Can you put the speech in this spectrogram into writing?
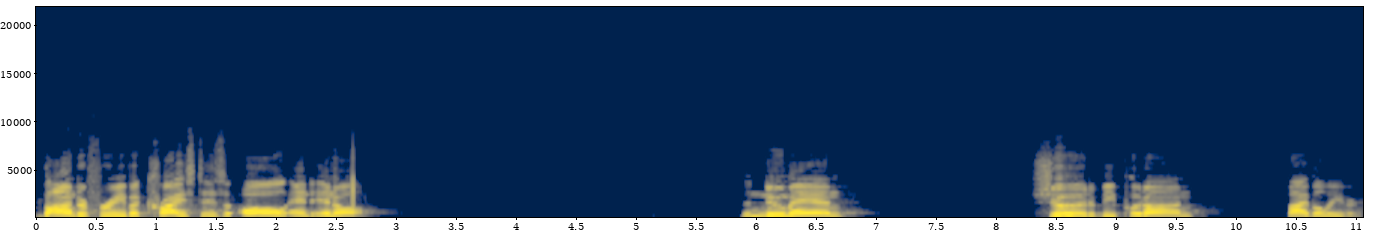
bond or free, but Christ is all and in all. The new man should be put on by believers.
